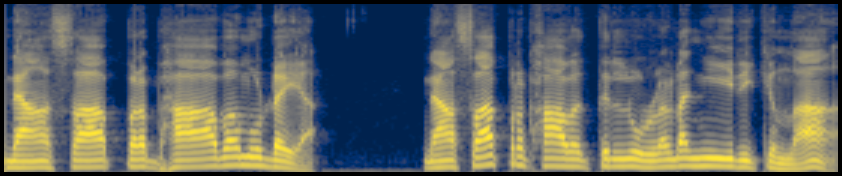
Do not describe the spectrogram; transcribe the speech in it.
നാസാപ്രഭാവമുടയ നാസാപ്രഭാവത്തിൽ ഉള്ളടങ്ങിയിരിക്കുന്ന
